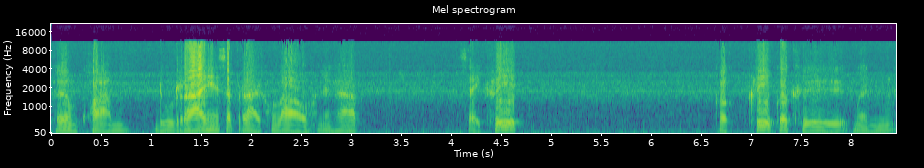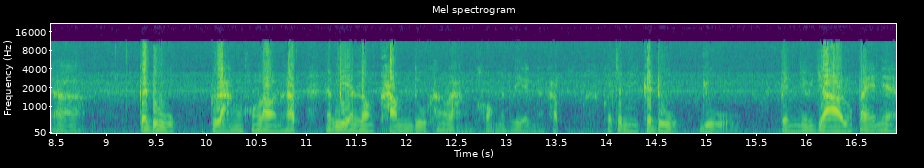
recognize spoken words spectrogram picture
เพิ่มความดูร้ายให้สัตว์ประหลาดของเรานะครับ ใส่ครีบก็ครีบก็คือเหมือนอกระดูก หลังของเรานะครับ นักเรียนลองคำดูข้างหลังของนักเรียนนะครับ ก็จะมีกระดูกอยู่เป็นยาวๆลงไปเนี่ย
